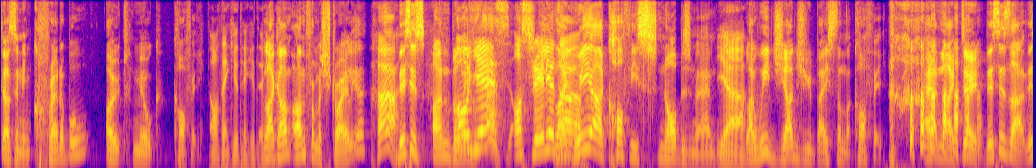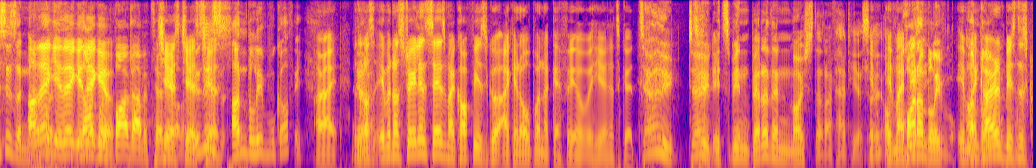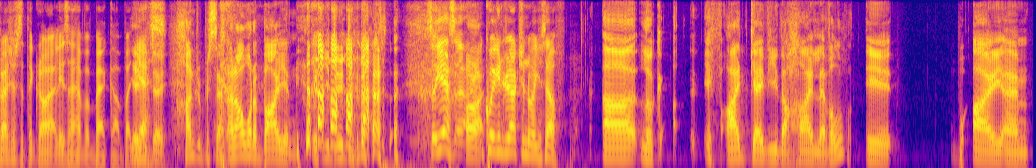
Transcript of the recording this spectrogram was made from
does an incredible oat milk coffee. Oh, thank you, thank you, thank Like you. I'm I'm from Australia. Ha! This is unbelievable. Oh yes, Australians Like are. we are coffee snobs, man. Yeah. Like we judge you based on the coffee. and like, dude, this is a this is a Oh, thank you, thank you, thank you. Five out of ten. Cheers, brother. cheers, This cheers. is unbelievable coffee. All right. If, an Yeah. If an Australian says my coffee is good, I can open a cafe over here. That's good. Dude, dude, it's been better than most that I've had here. So If, if quite unbelievable. If my current business crashes at the ground, at least I have a backup. But Yeah, yes. 100%. And I want to buy in if you do do that. So yes, uh, All right. quick introduction about yourself. Uh, look, if I gave you the high level, it I am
